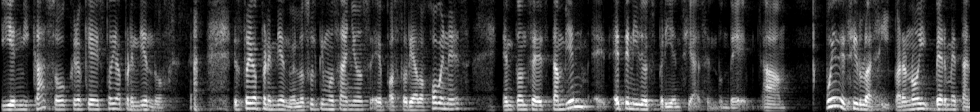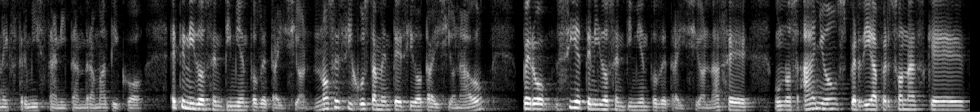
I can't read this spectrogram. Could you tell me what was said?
Y en mi caso, creo que estoy aprendiendo. estoy aprendiendo. En los últimos años he pastoreado jóvenes, entonces también he tenido experiencias en donde Voy a decirlo así, para no verme tan extremista ni tan dramático, he tenido sentimientos de traición. No sé si justamente he sido traicionado, pero sí he tenido sentimientos de traición. Hace unos años perdí a personas que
